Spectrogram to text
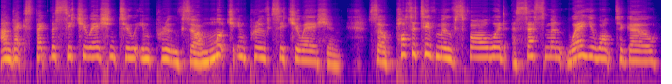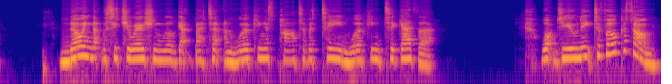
and expect the situation to improve. So a much improved situation. So positive moves forward, assessment, where you want to go, knowing that the situation will get better and working as part of a team, working together. What do you need to focus on?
